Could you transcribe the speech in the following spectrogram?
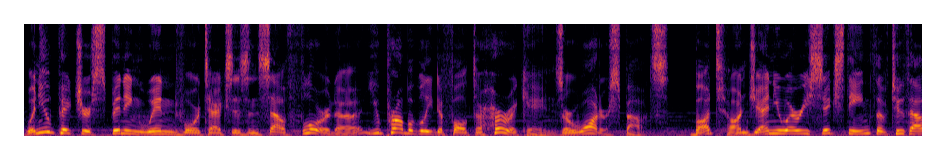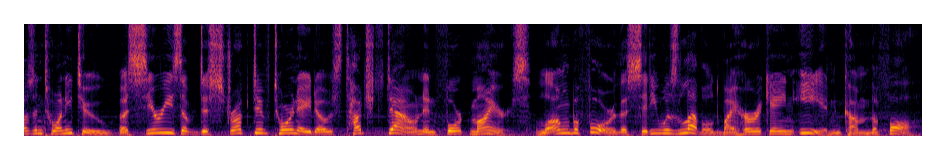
When you picture spinning wind vortexes in South Florida, you probably default to hurricanes or waterspouts. But on January 16th of 2022, a series of destructive tornadoes touched down in Fort Myers, long before the city was leveled by Hurricane Ian come the fall.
